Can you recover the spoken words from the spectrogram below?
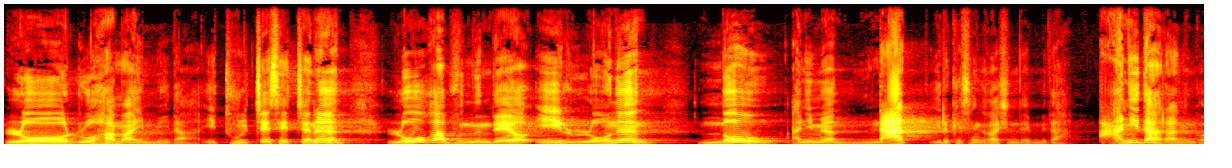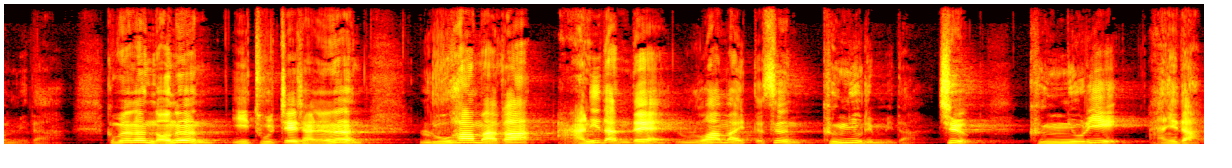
로 루하마입니다. 이 둘째 셋째는 로가 붙는데요. 이 로는 no 아니면 not 이렇게 생각하시면 됩니다. 아니다라는 겁니다. 그러면은 너는 이 둘째 자녀는 루하마가 아니다인데 루하마의 뜻은 극률입니다. 즉 극률이 아니다.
